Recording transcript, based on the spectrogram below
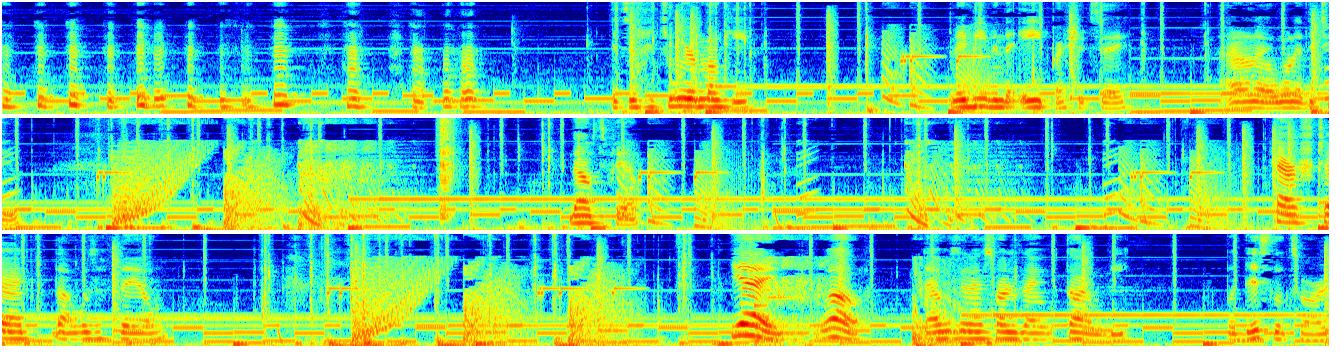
it's a, it's a weird monkey. Maybe even the ape, I should say. I don't know, one of the two. That was a fail. Hashtag, that was a fail. Yay! Well, that wasn't as hard as I thought it would be. But this looks hard.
